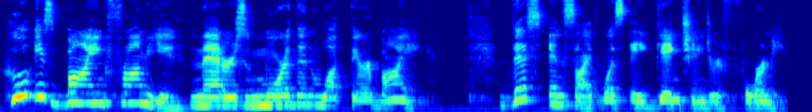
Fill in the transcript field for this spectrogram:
Who is buying from you matters more than what they're buying. This insight was a game changer for me.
